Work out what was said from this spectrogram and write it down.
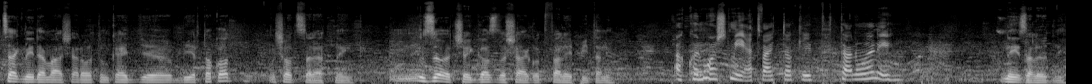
Cegléden vásároltunk egy birtokot, és ott szeretnénk zöldséggazdaságot felépíteni. Akkor most miért vagytok itt? Tanulni? Nézelődni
